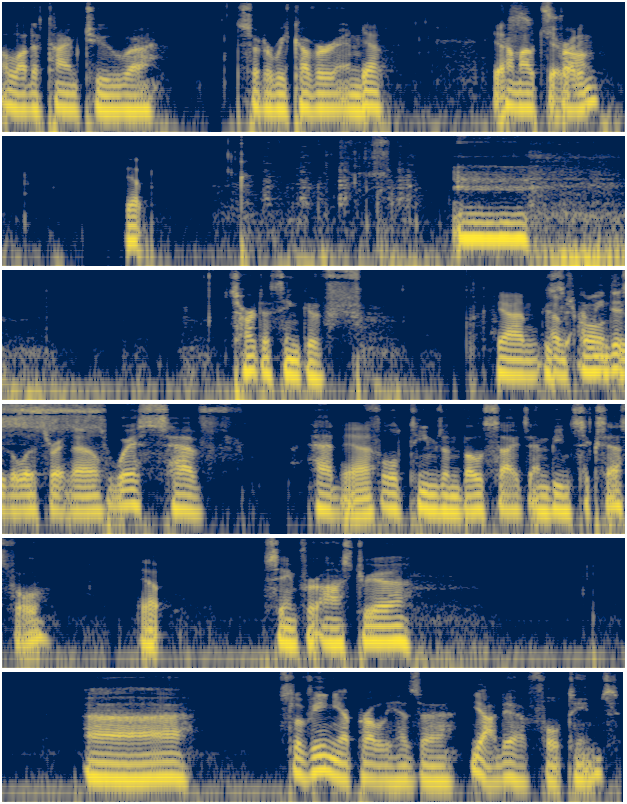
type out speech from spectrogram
a lot of time to uh, sort of recover and Yeah. yes, come out get ready. strong. Yep. Mm. It's hard to think of Yeah, I'm, I'm scrolling I mean, through the list right now. Swiss have had Yeah. full teams on both sides and been successful. Yep. Same for Austria. Uh, Slovenia probably has a yeah they have full teams.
